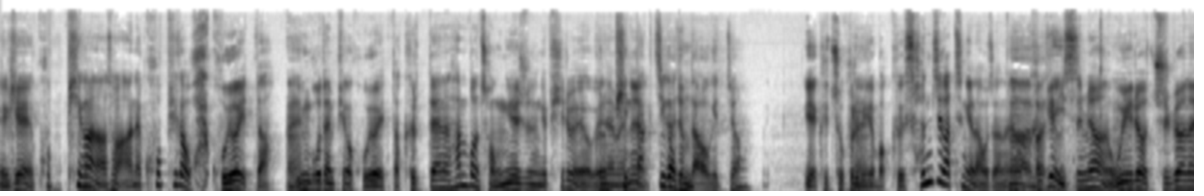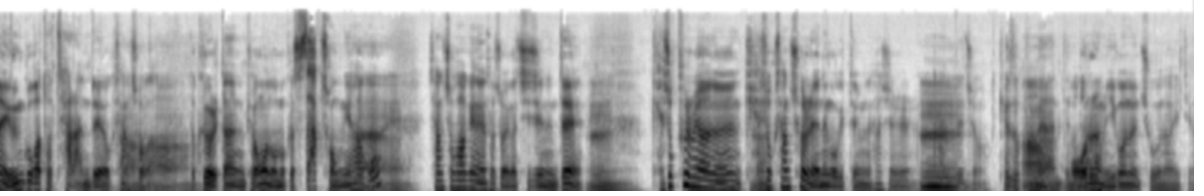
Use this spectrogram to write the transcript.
이게 코피가 나서 안에 코피가 확 고여 있다. 네. 응고된 피가 고여 있다. 그때는 한번 정리해 주는 게 필요해요. 그럼 왜냐면은 피딱지가 좀 나오겠죠? 예, 그렇죠. 그리고 네. 이게 막 그 선지 같은 게 나오잖아요. 아, 그게 맞아요. 있으면 오히려 주변에 응고가 더 잘 안 돼요. 상처가. 어, 어, 어. 그래서 그걸 일단 병원 오면 그 싹 정리하고 아, 예. 상처 확인해서 저희가 지지는데 음. 계속 풀면은 계속 네. 상처를 내는 거기 때문에 사실 음, 안 되죠. 계속 풀면 아, 안 된다. 얼음 이거는 좋은 아이디어.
